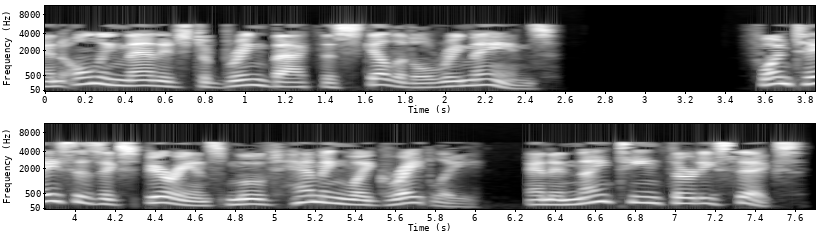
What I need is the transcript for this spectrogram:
and only managed to bring back the skeletal remains. Fuentes' experience moved Hemingway greatly, and in 1936,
